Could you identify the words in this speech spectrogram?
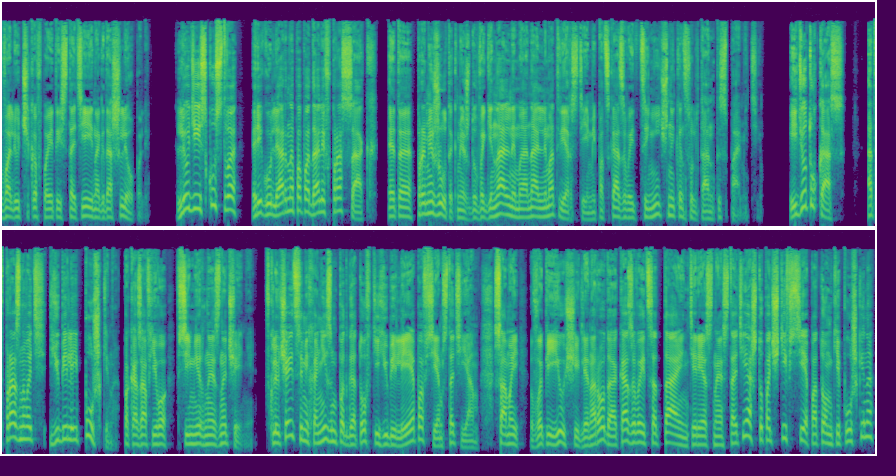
Валютчиков по этой статье иногда шлепали. Люди искусства регулярно попадали в просак. Это промежуток между вагинальным и анальным отверстиями, подсказывает циничный консультант из памяти. Идет указ отпраздновать юбилей Пушкина, показав его всемирное значение. Включается механизм подготовки юбилея по всем статьям. Самой вопиющей для народа оказывается та интересная статья, что почти все потомки Пушкина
